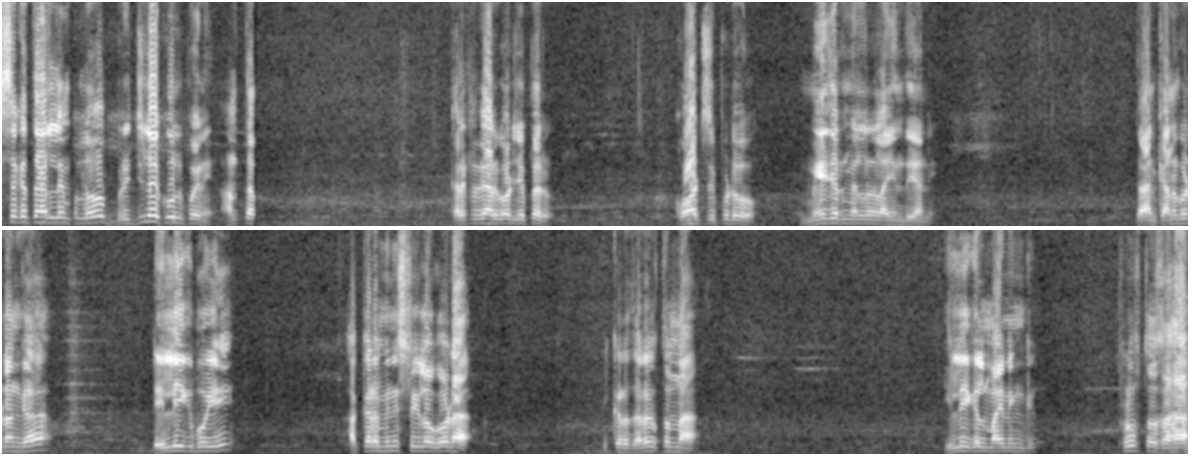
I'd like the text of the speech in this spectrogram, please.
ఇసుక తరలింపులో బ్రిడ్జ్లే కూలిపోయినాయి. అంత కలెక్టర్ గారు కూడా చెప్పారు క్వార్ట్స్ ఇప్పుడు మేజర్ మినరల్ అయింది అని. దానికి అనుగుణంగా ఢిల్లీకి పోయి అక్కడ మినిస్ట్రీలో కూడా ఇక్కడ జరుగుతున్న ఇల్లీగల్ మైనింగ్ ప్రూఫ్తో సహా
